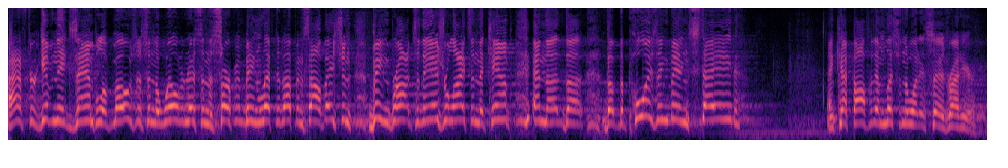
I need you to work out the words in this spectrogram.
After giving the example of Moses in the wilderness and the serpent being lifted up and salvation being brought to the Israelites in the camp and the, the, the, the poison being stayed and kept off of them, listen to what it says right here.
